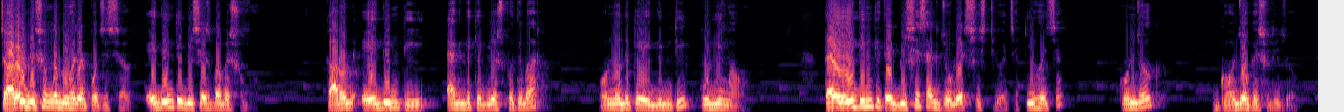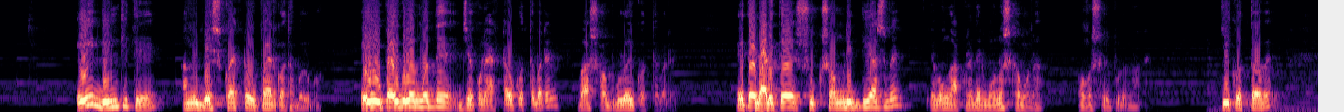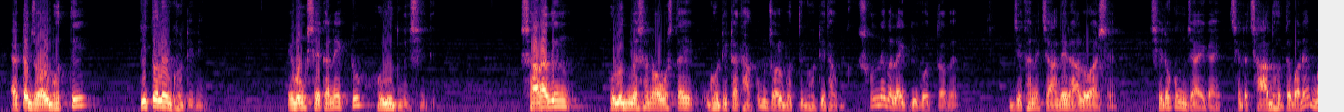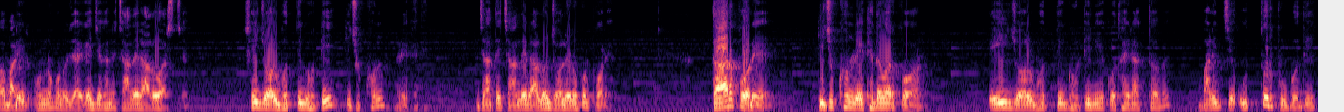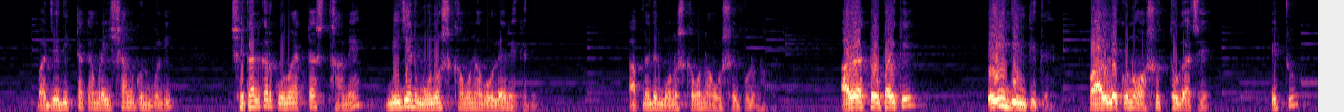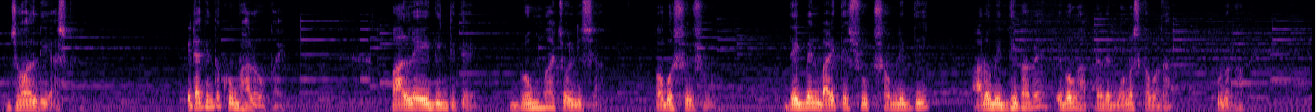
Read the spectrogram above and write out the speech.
চারই ডিসেম্বর দু হাজার পঁচিশ সাল। এই দিনটি বিশেষভাবে শুভ। কারণ এই দিনটি একদিকে বৃহস্পতিবার, অন্যদিকে এই দিনটি পূর্ণিমাও। তাই এই দিনটিতে বিশেষ এক যোগের সৃষ্টি হয়েছে। কি হয়েছে? কোন যোগ? গজকেশরী যোগ। এই দিনটিতে আমি বেশ কয়েকটা উপায়ের কথা বলব। এই উপায়গুলোর মধ্যে যে কোনো একটাও করতে পারেন বা সবগুলোই করতে পারেন। এতে বাড়িতে সুখ সমৃদ্ধি আসবে এবং আপনাদের মনস্কামনা অবশ্যই পূরণ হবে। কি করতে হবে? একটা জল ভর্তি পিতলের ঘটি নিন এবং সেখানে একটু হলুদ মিশিয়ে দিন। সারাদিন হলুদ মেশানো অবস্থায় ঘটিটা থাকুক, জল ভর্তি ঘটি থাকুক, সন্ধেবেলায় কি করতে হবে? যেখানে চাঁদের আলো আসে সেরকম জায়গায়, সেটা ছাদ হতে পারে বা বাড়ির অন্য কোনো জায়গায় যেখানে চাঁদের আলো আসছে, সেই জল ভর্তি ঘটি কিছুক্ষণ রেখে দিন, যাতে চাঁদের আলো জলের উপর পড়ে। তারপরে কিছুক্ষণ রেখে দেওয়ার পর এই জল ভর্তি ঘটি নিয়ে কোথায় রাখতে হবে? বাড়ির যে উত্তর পূর্ব দিক বা যে দিকটাকে আমরা ঈশান কোণ বলি, সেখানকার কোনো একটা স্থানে নিজের মনস্কামনা বলে রেখে দিন। আপনাদের মনস্কামনা অবশ্যই পূরণ হবে। আরও একটা উপায় কি? এই দিনটিতে পারলে কোনো অসত্য গাছে একটু জল দিয়ে আসবেন। এটা কিন্তু খুব ভালো উপায়। পারলে এই দিনটিতে ব্রহ্মা চল্লিশা, অবশ্যই শুনুন। দেখবেন বাড়িতে সুখ সমৃদ্ধি আরও বৃদ্ধি পাবে এবং আপনাদের মনস্কামনা পূরণ হবে।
